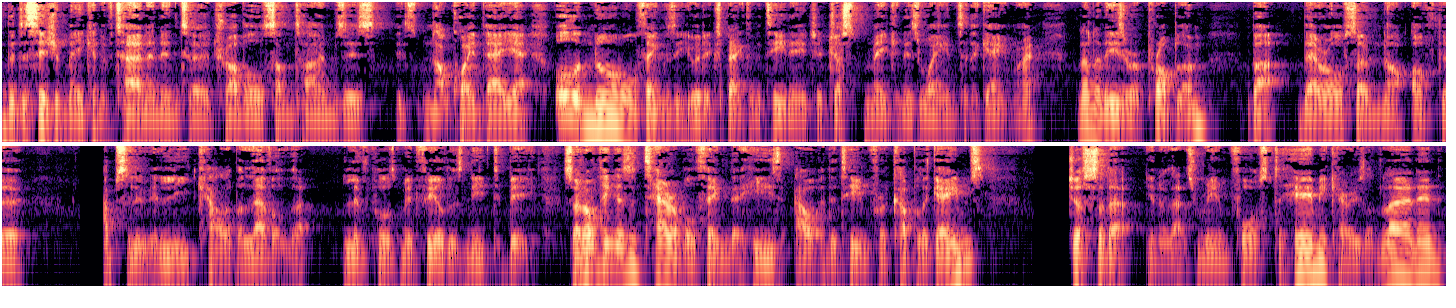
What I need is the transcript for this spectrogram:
the decision making of turning into trouble sometimes is is not quite there yet. All the normal things that you would expect of a teenager just making his way into the game, right? None of these are a problem, but they're also not of the absolute elite caliber level that Liverpool's midfielders need to be. So I don't think it's a terrible thing that he's out of the team for a couple of games just so that you know that's reinforced to him. He carries on learning.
